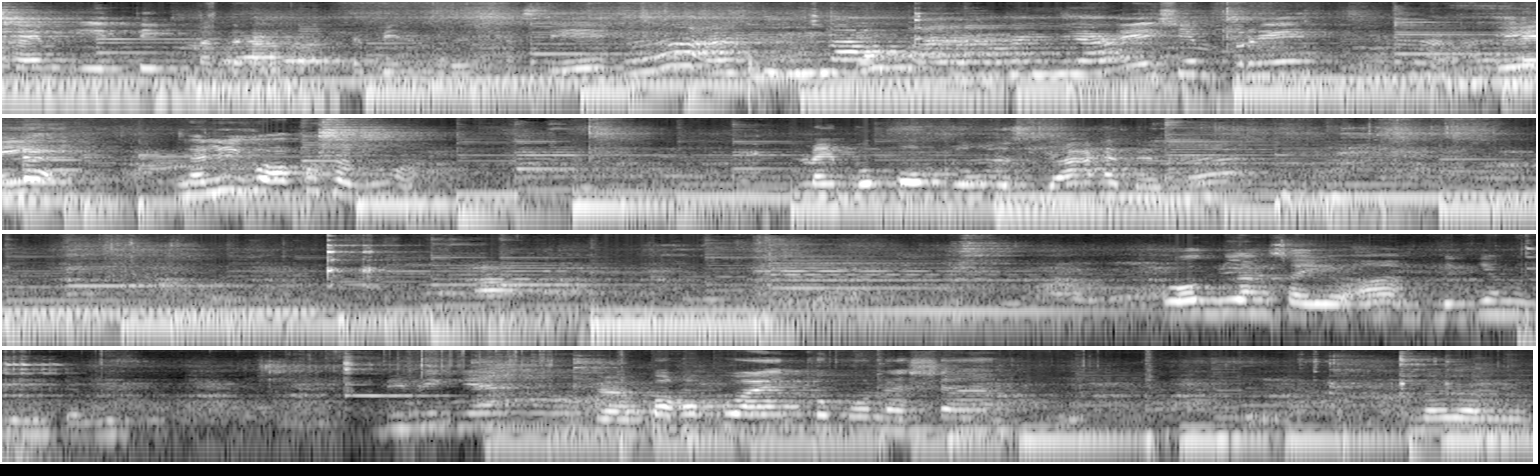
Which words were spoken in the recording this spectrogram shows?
I'm eating, madam. Sabihin mo rin kasi. Eh, siyempre. Eh, na, naligo ako sa bunga. May bukog yung isda, sabi mo. Huwag lang sa'yo, ah. Bigyan mo din kami. Bibigyan. Pakukuhain ko muna siya. Meron.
